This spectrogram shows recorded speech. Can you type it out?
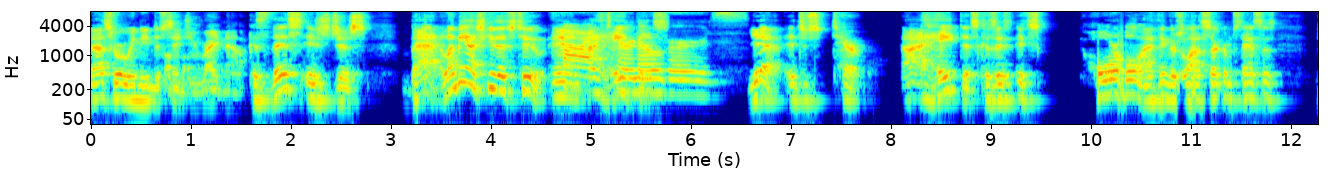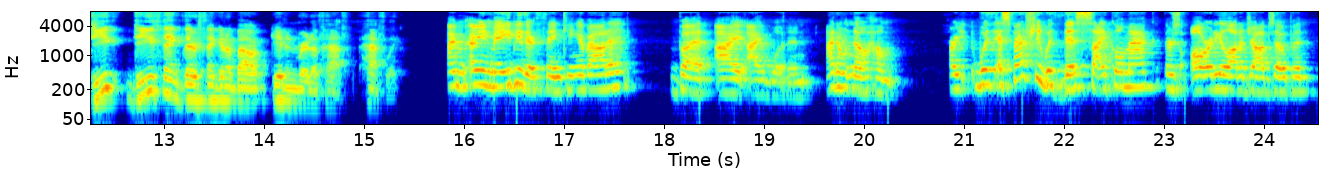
That's where we need to send you right now because this is just bad. Let me ask you this too, and I Five hate this. turnovers. Yeah, it's just terrible. I hate this because it's, it's horrible. And I think there's a lot of circumstances. Do you do you think they're thinking about getting rid of half Hafley? I'm, I mean, maybe they're thinking about it, but I I wouldn't. I don't know how. Are you, with especially with this cycle, Mac? There's already a lot of jobs open.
